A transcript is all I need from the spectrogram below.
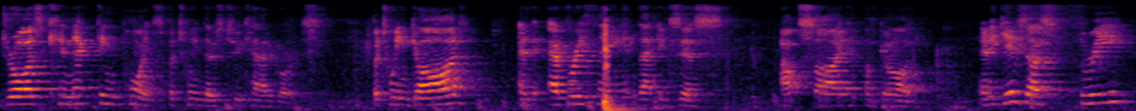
draws connecting points between those two categories between God and everything that exists outside of God. And it gives us three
